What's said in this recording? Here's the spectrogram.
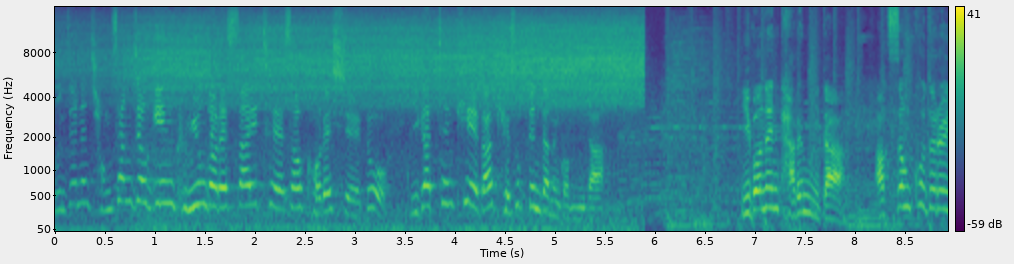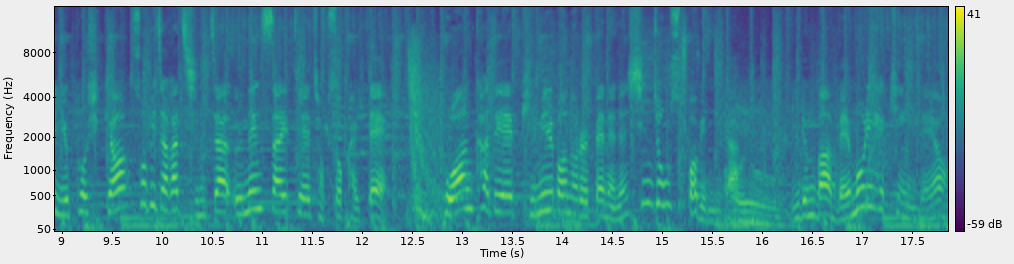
문제는 정상적인 금융거래 사이트에서 거래 시에도 이 같은 피해가 계속된다는 겁니다. 이번엔 다릅니다. 악성 코드를 유포시켜 소비자가 진짜 은행 사이트에 접속할 때 보안 카드의 비밀번호를 빼내는 신종 수법입니다. 이른바 메모리 해킹인데요.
